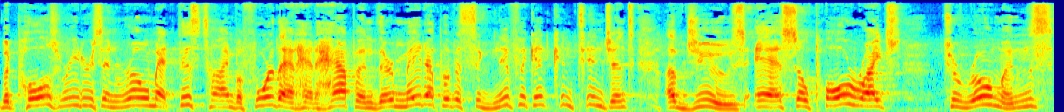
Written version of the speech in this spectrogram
But Paul's readers in Rome at this time, before that had happened, they're made up of a significant contingent of Jews. And so Paul writes to Romans,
